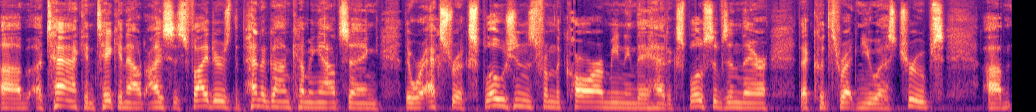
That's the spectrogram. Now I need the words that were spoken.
uh, attack and taken out ISIS fighters. The Pentagon coming out saying there were extra explosions from the car, meaning they had explosives in there that could threaten U.S. troops. Um,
